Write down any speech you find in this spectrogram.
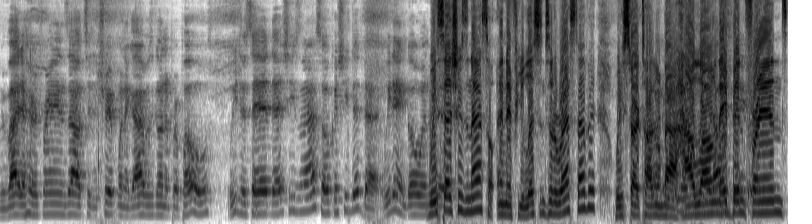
invited her friends out to the trip when the guy was going to propose. We just said that she's an asshole because she did that. We didn't go into. We said she's an asshole, and if you listen to the rest of it, we start talking about how long they've been friends,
